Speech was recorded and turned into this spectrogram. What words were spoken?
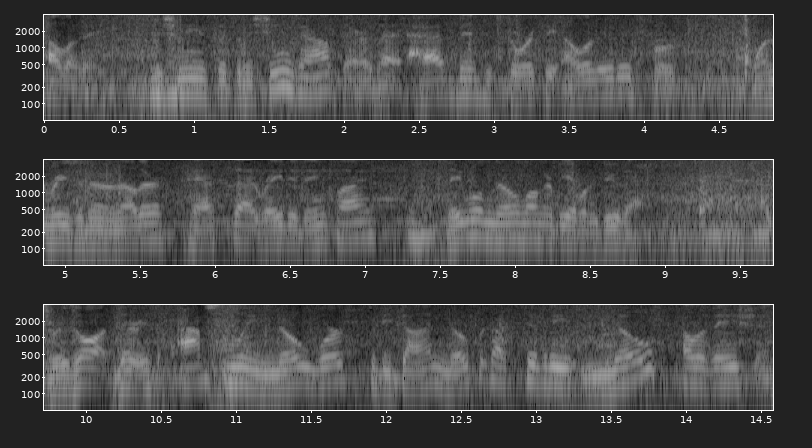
elevate, which means that the machines out there that have been historically elevated for one reason or another past that rated incline, they will no longer be able to do that. As a result, there is absolutely no work to be done, no productivity, no elevation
